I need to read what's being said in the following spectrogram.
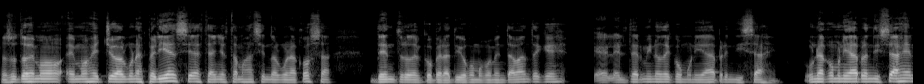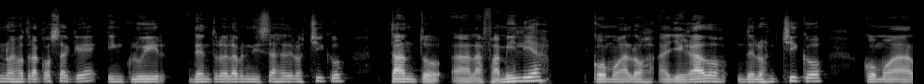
Nosotros hemos, hemos hecho alguna experiencia, este año estamos haciendo alguna cosa dentro del cooperativo, como comentaba antes, que es el, término de comunidad de aprendizaje. Una comunidad de aprendizaje no es otra cosa que incluir dentro del aprendizaje de los chicos tanto a las familias como a los allegados de los chicos, como a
